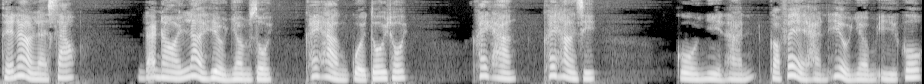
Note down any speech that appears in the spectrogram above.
Thế nào là sao? Đã nói là hiểu nhầm rồi. Khách hàng của tôi thôi. Khách hàng, khách hàng gì? Cô nhìn hắn, có vẻ hắn hiểu nhầm ý cô.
